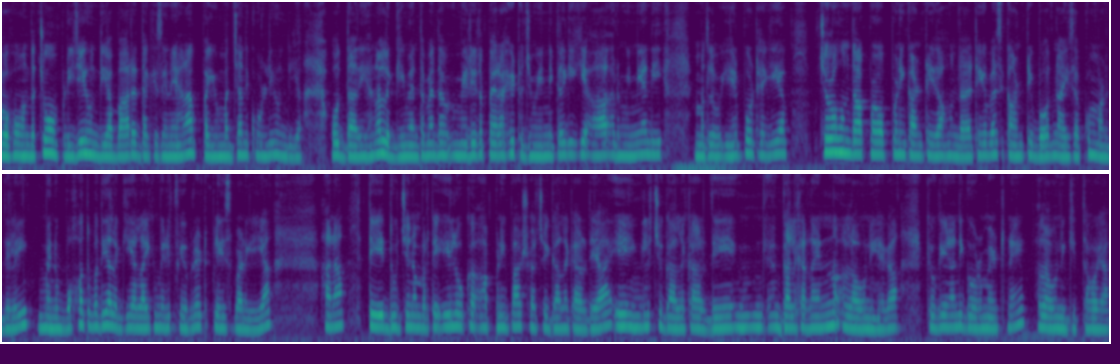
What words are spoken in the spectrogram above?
ਉਹ ਹੁੰਦਾ ਝੌਂਪੜੀ ਜਿਹੀ ਹੁੰਦੀ ਆ ਬਾਹਰ ਐਦਾਂ ਕਿਸੇ ਨੇ ਹਨਾ ਉਹ ਮੱਝਾਂ ਦੀ ਕੋਲੀ ਹੁੰਦੀ ਆ ਉਦਾਂ ਦੀ ਹਨਾ ਲੱਗੀ ਮੈਂ ਤਾਂ ਮੈਂ ਤਾਂ ਮੇਰੇ ਤਾਂ ਪੈਰਾਂ ਹੇਠੋਂ ਜ਼ਮੀਨ ਨਿਕਲ ਗਈ ਕਿ ਆ ਅਰਮੀਨੀਆ ਦੀ ਮਤਲਬ 에어ਪੋਰਟ ਹੈਗੀ ਆ। ਚਲੋ ਹੁੰਦਾ ਆਪਣਾ ਆਪਣੀ ਕੰਟਰੀ ਦਾ ਹੁੰਦਾ ਹੈ ਠੀਕ ਹੈ ਬਸ ਕੰਟਰੀ ਬਹੁਤ ਨਾਈਸ ਆ ਘੁੰਮਣ ਦੇ ਲਈ, ਮੈਨੂੰ ਬਹੁਤ ਵਧੀਆ ਲੱਗੀ ਆ ਲਾਈਕ ਮੇਰੀ ਫੇਵਰੇਟ ਪਲੇਸ ਬਣ ਗਈ ਆ ਹੈ ਨਾ ਅਤੇ ਦੂਜੇ ਨੰਬਰ ਤੇ ਇਹ ਲੋਕ ਆਪਣੀ ਭਾਸ਼ਾ 'ਚ ਗੱਲ ਕਰਦੇ ਆ, ਇਹ ਇੰਗਲਿਸ਼ 'ਚ ਗੱਲ ਕਰਦੇ ਗੱਲ ਕਰਨਾ ਇਹਨਾਂ ਨੂੰ ਅਲਾਓ ਨਹੀਂ ਹੈਗਾ, ਕਿਉਂਕਿ ਇਹਨਾਂ ਦੀ ਗੌਰਮੈਂਟ ਨੇ ਅਲਾਓ ਨਹੀਂ ਕੀਤਾ ਹੋਇਆ।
